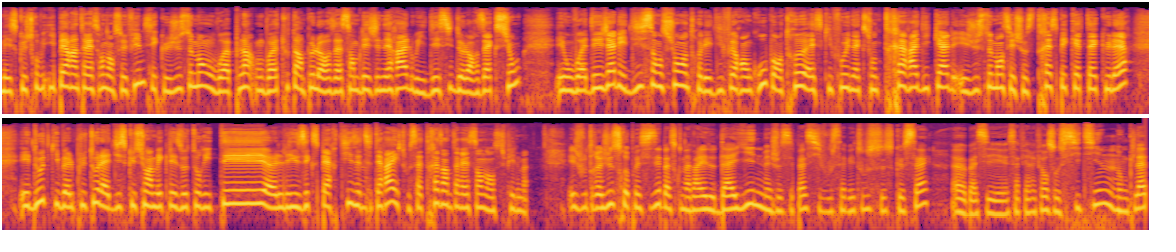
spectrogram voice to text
Mais ce que je trouve hyper intéressant dans ce film, c'est que justement, on voit plein, on voit tout un peu leurs assemblées générales où ils décident de leurs actions et on voit déjà les dissensions entre les différents groupes, entre est-ce qu'il faut une action très radicale et justement ces choses très spectaculaires et d'autres qui veulent plutôt la discussion avec les autorités, les expertises, etc. Et je trouve ça très intéressant dans ce film. Et je voudrais juste repréciser parce qu'on a parlé de mais je sais pas si vous savez tous ce que c'est. Euh, bah, ça fait référence au sit-in. Donc là,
